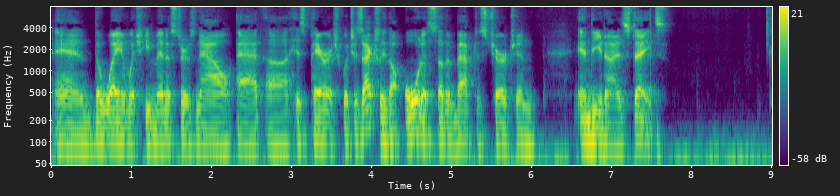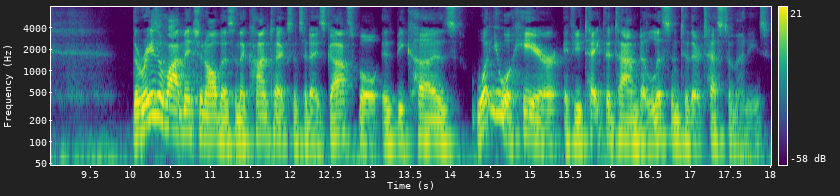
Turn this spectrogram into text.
and the way in which he ministers now at uh, his parish, which is actually the oldest Southern Baptist church in in the United States. The reason why I mention all this in the context of today's gospel is because what you will hear if you take the time to listen to their testimonies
